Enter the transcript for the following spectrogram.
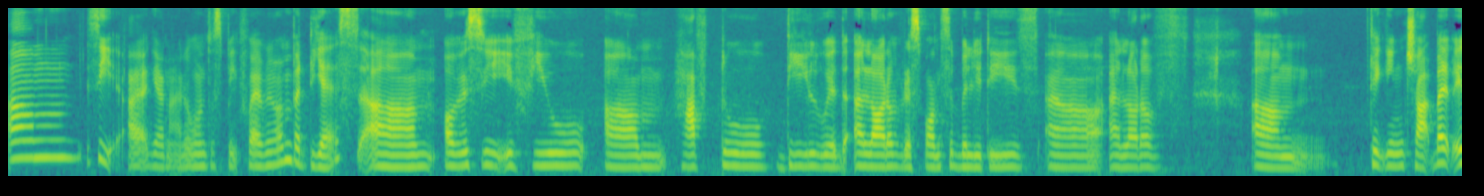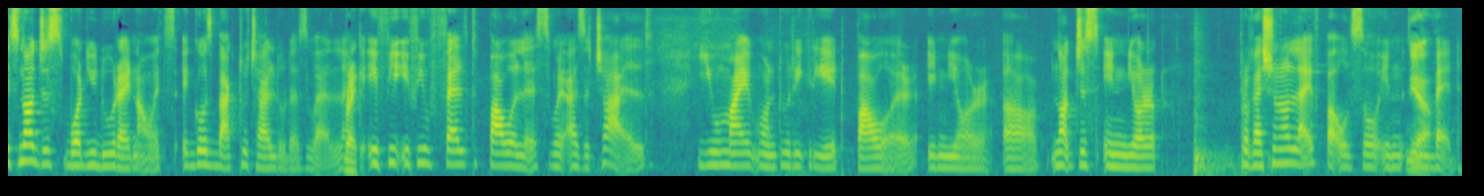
Um, see, I, again, I don't want to speak for everyone, but yes, um, obviously, if you um, have to deal with a lot of responsibilities, uh, a lot of um, taking charge, but it's not just what you do right now. It's it goes back to childhood as well. Like Right. if you if you felt powerless as a child, you might want to recreate power in your uh, not just in your professional life but also in, Yeah. in bed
